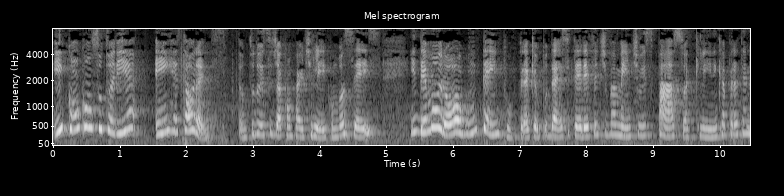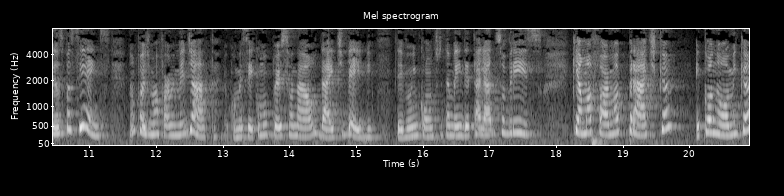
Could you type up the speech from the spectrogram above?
e com consultoria em restaurantes. Então, tudo isso já compartilhei com vocês e demorou algum tempo para que eu pudesse ter efetivamente o espaço, a clínica para atender os pacientes. Não foi de uma forma imediata. Eu comecei como personal Diet Baby. Teve um encontro também detalhado sobre isso, que é uma forma prática, econômica,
